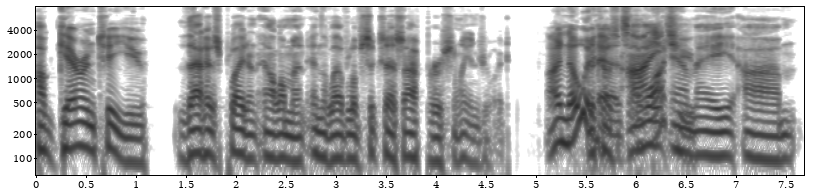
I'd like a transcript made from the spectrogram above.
I'll guarantee you that has played an element in the level of success I've personally enjoyed. I know it because has. I, I am you. a. Um,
